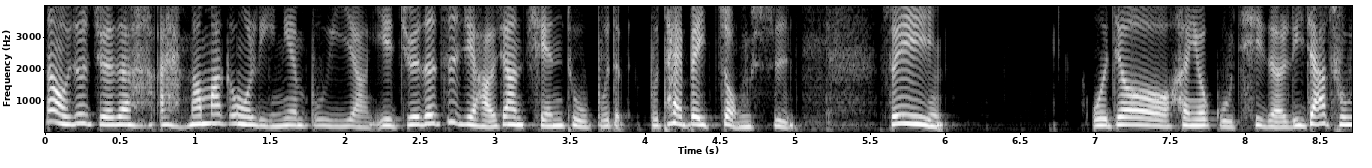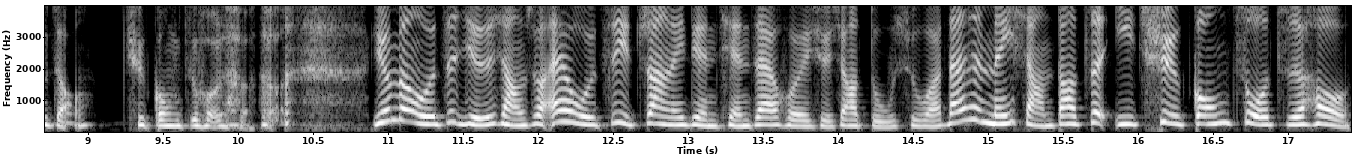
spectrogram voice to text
那我就觉得，哎，妈妈跟我理念不一样，也觉得自己好像前途不不太被重视。所以我就很有骨气的离家出走去工作了。原本我自己是想说，哎，我自己赚了一点钱再回学校读书啊。但是没想到这一去工作之后，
